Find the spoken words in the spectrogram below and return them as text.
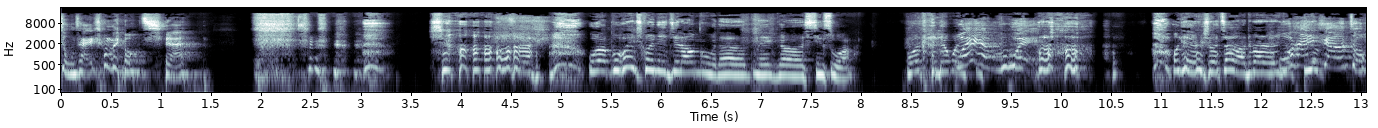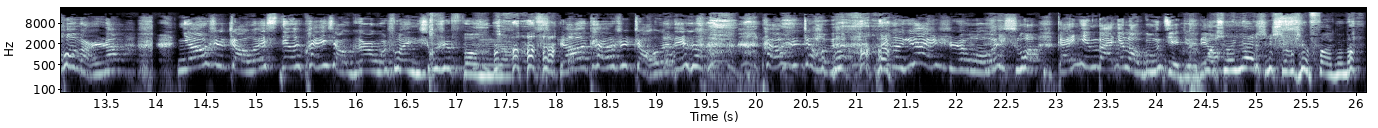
总裁这么有钱？我不会戳你脊梁骨的那个西索，我肯定会。我也不会。我跟你说家长这边人我还。想走后门呢。你要是找个那个快递小哥，我说你是不是疯了？然后他要是找个那个，他要是找个那个院士，我会说赶紧把你老公解决掉我。说院士是不是疯了？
